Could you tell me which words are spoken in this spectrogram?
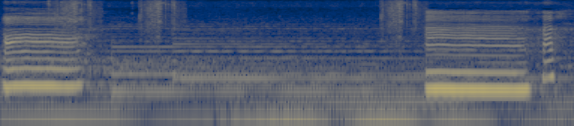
Uh, mm -hmm.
